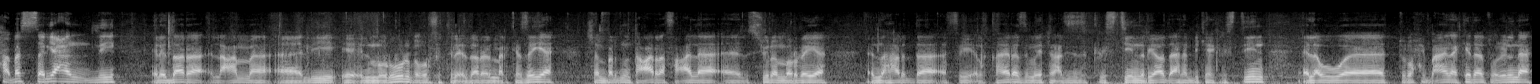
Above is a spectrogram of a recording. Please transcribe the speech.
نروح بس سريعا للإدارة العامة آه، للمرور بغرفة الإدارة المركزية عشان برضو نتعرف على آه، السيولة المرورية النهارده في القاهرة. زميلتنا العزيزه كريستين رياض أهلا بك يا كريستين. لو آه، تروحي معانا كده تقولي لنا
